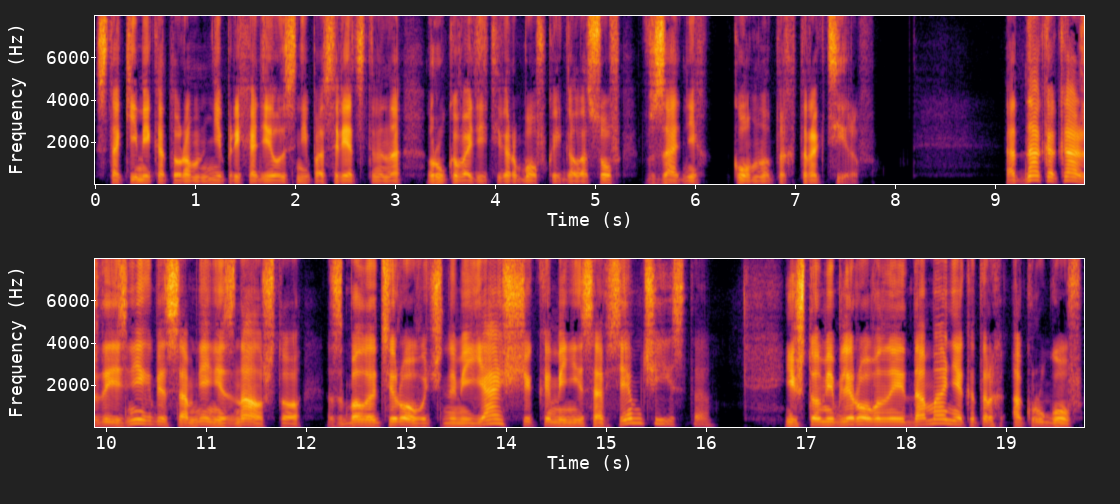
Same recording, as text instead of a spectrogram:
с такими, которым не приходилось непосредственно руководить вербовкой голосов в задних комнатах трактиров. Однако каждый из них без сомнения знал, что с баллотировочными ящиками не совсем чисто, и что меблированные дома некоторых округов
